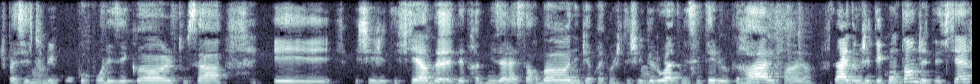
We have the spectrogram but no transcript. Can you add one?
je passais tous les concours pour les écoles, tout ça. Et, j'étais fière d'être admise à la Sorbonne. Et puis après, quand j'étais chez Deloitte, mais c'était le Graal. Enfin, ça. Et donc, j'étais contente, j'étais fière.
